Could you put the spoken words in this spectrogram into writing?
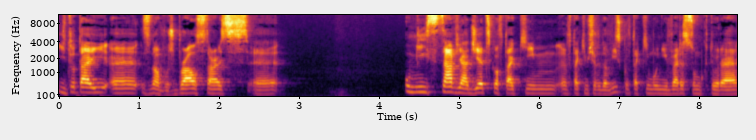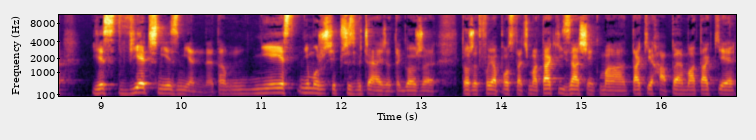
I tutaj e, znowuż Brawl Stars e, umiejscawia dziecko w takim, w takim środowisku, w takim uniwersum, które jest wiecznie zmienne. Tam nie, jest, nie możesz się przyzwyczaić do tego, że to, że twoja postać ma taki zasięg, ma takie HP, ma takie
